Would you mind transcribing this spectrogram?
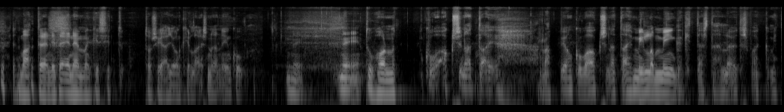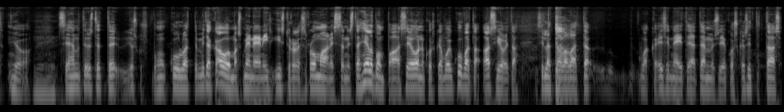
Et mä ajattelen niitä enemmänkin sit tosiaan jonkinlaisena niin kuin niin. Niin. tuhon kuvauksina tai rappion kuvauksena tai milloin minkäkin tästä löytäisi vaikka mitä. Joo. Mm. Sehän on tietysti, että joskus on kuullut, että mitä kauemmas menee niin historiallisessa romaanissa, niin sitä helpompaa se on, koska voi kuvata asioita sillä tavalla, että vaikka esineitä ja tämmöisiä, koska sitten taas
